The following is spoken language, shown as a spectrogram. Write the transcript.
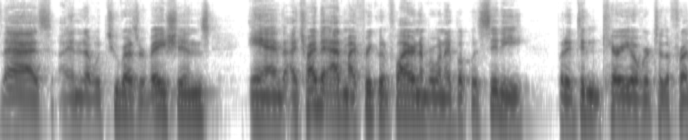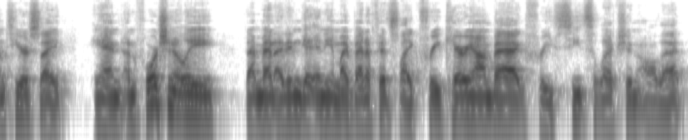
that I ended up with two reservations, and I tried to add my frequent flyer number when I booked with Citi, but it didn't carry over to the Frontier site. And unfortunately, that meant I didn't get any of my benefits like free carry on bag, free seat selection, all that.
